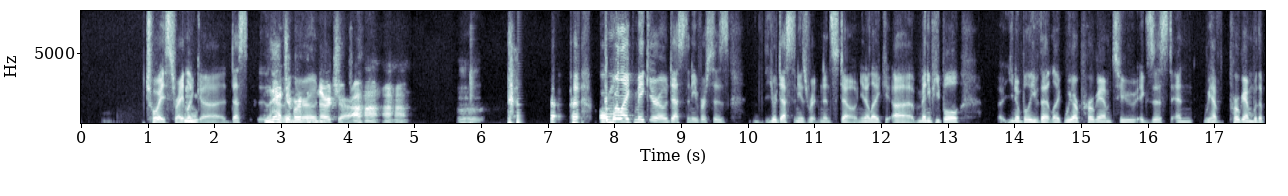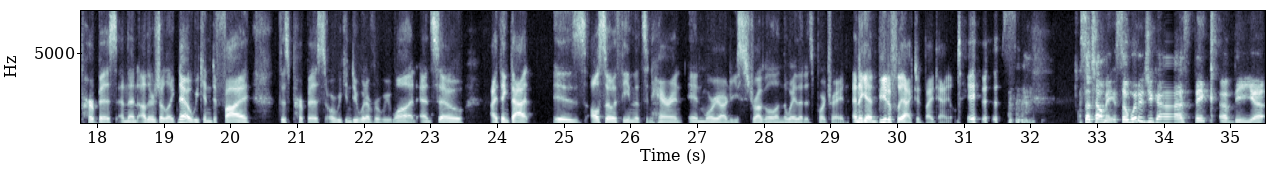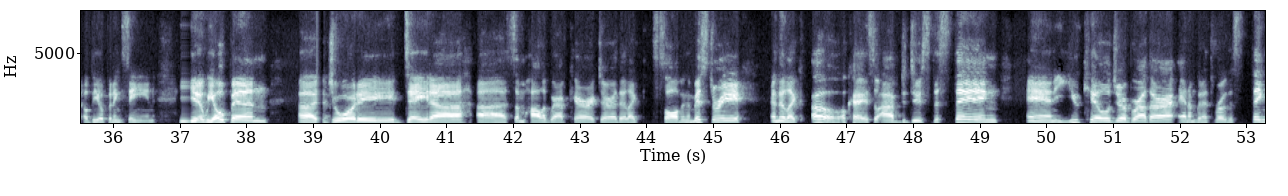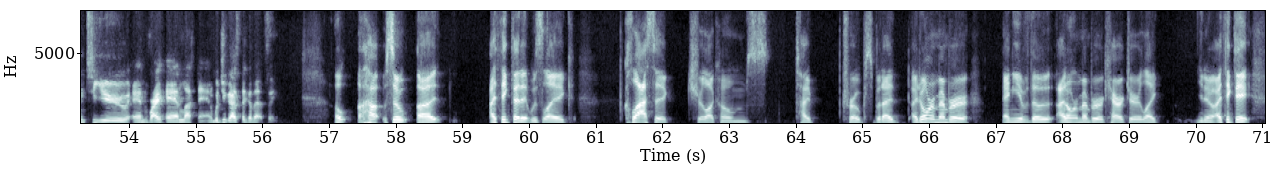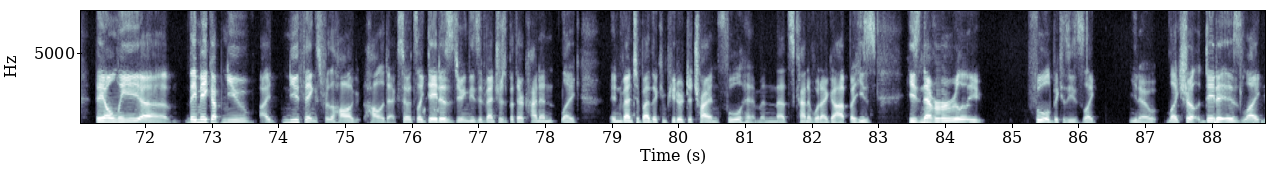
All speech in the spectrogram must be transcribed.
choice, right? Mm. Like, uh, des- Nature having your versus own- nurture. Uh huh. Uh huh. Mhm. or more like make your own destiny versus your destiny is written in stone. You know like uh many people you know believe that like we are programmed to exist and we have programmed with a purpose and then others are like no we can defy this purpose or we can do whatever we want. And so i think that is also a theme that's inherent in moriarty's struggle and the way that it's portrayed. And again beautifully acted by daniel davis. So tell me, so what did you guys think of the uh, of the opening scene? You know, we open uh Geordi, Data, uh some holograph character, they're like solving a mystery and they're like, "Oh, okay, so I've deduced this thing and you killed your brother and I'm going to throw this thing to you and right hand left hand." What'd you guys think of that scene? Oh, how so? Uh, I think that it was like classic Sherlock Holmes type tropes, but I I don't remember any of the I don't remember a character like, you know, I think they they only uh they make up new I new things for the hol- holodeck. So it's like Data's doing these adventures, but they're kind of like invented by the computer to try and fool him, and that's kind of what I got. But he's he's never really fooled because he's like, you know, like Sher- Data is like,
